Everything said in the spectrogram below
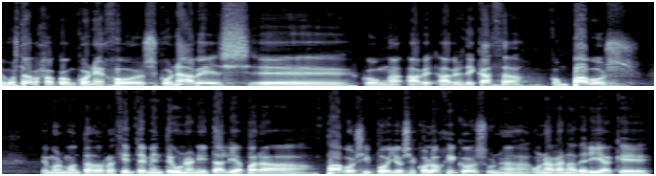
Hemos trabajado con conejos, con aves, eh, con aves de caza, con pavos, Hemos montado recientemente una en Italia para pavos y pollos ecológicos, una, ganadería que,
